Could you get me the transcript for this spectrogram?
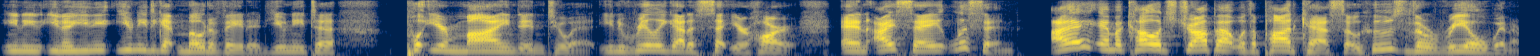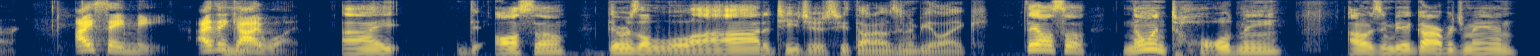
you need you know you need you need to get motivated you need to put your mind into it you really got to set your heart and i say listen i am a college dropout with a podcast so who's the real winner i say me i think i won I d- also there was a lot of teachers who thought I was going to be like. They also no one told me I was going to be a garbage man,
